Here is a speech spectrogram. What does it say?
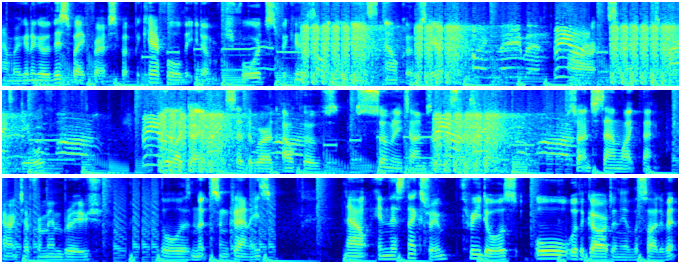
And we're going to go this way first, but be careful that you don't push forwards, because all these alcoves here are some enemies we need to deal with. I feel like I've said the word alcoves so many times in this episode. Starting to sound like that character from In Bruges, with all his nooks and crannies. Now, in this next room, three doors, all with a guard on the other side of it.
